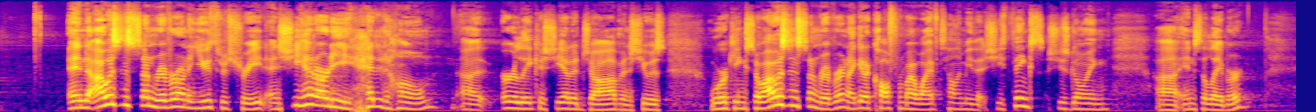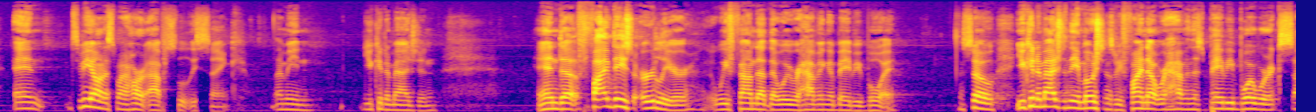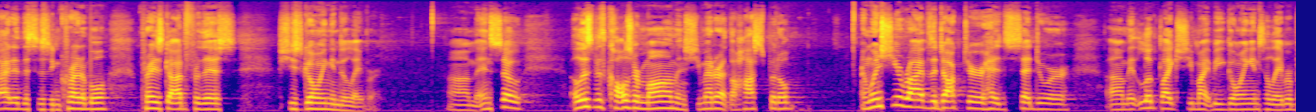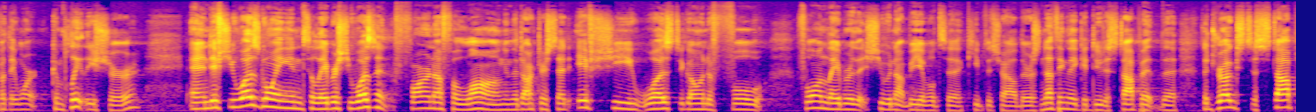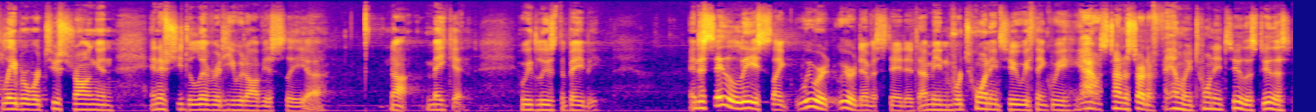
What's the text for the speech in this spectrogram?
and I was in Sunriver on a youth retreat, and she had already headed home uh, early because she had a job and she was working. So I was in Sunriver, and I get a call from my wife telling me that she thinks she's going uh, into labor. And to be honest, my heart absolutely sank. I mean, you can imagine. And uh, five days earlier, we found out that we were having a baby boy. So you can imagine the emotions. We find out we're having this baby boy. We're excited. This is incredible. Praise God for this. She's going into labor. Um, and so Elizabeth calls her mom, and she met her at the hospital. And when she arrived, the doctor had said to her, um, it looked like she might be going into labor, but they weren't completely sure. And if she was going into labor, she wasn't far enough along. And the doctor said if she was to go into full full on labor, that she would not be able to keep the child. There was nothing they could do to stop it. The the drugs to stop labor were too strong, and and if she delivered, he would obviously uh, not make it. We'd lose the baby. And to say the least, like we were we were devastated. I mean, we're 22. We think we yeah, it's time to start a family. 22. Let's do this.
